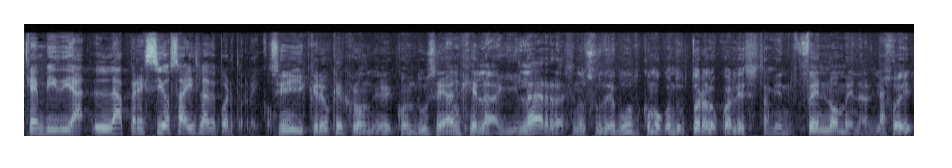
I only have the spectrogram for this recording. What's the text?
Qué envidia, la preciosa isla de Puerto Rico. Sí, y creo que eh, conduce Ángela Aguilar haciendo su debut como conductora, lo cual es también fenomenal. Yo soy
